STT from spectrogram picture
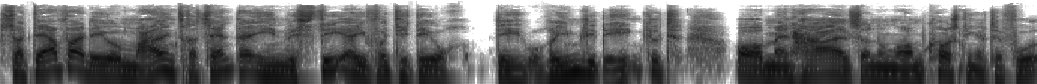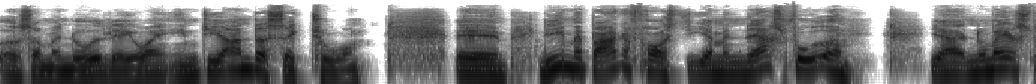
så derfor er det jo meget interessant at investere i, fordi det er jo det er jo rimeligt enkelt, og man har altså nogle omkostninger til foder, som er noget lavere end de andre sektorer. Øh, lige med bakkefrost, jamen deres foder, Ja, normalt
